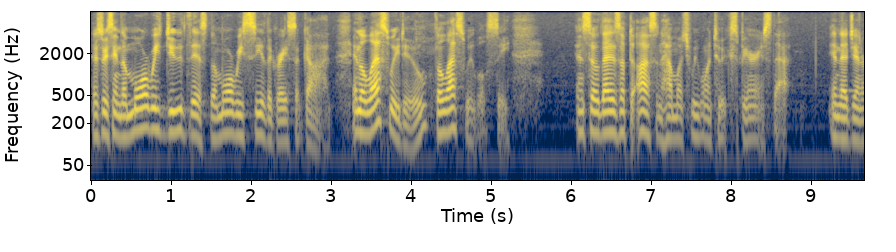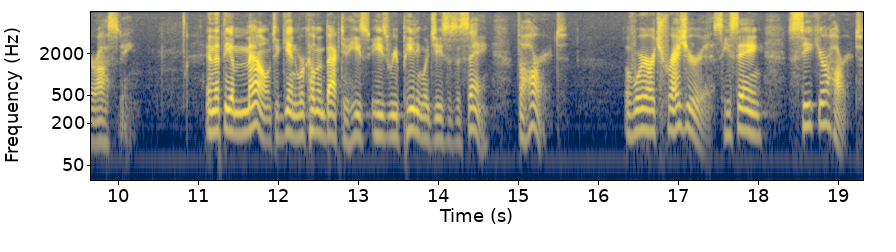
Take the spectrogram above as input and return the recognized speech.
that's what he's saying. The more we do this, the more we see the grace of God. And the less we do, the less we will see. And so that is up to us and how much we want to experience that in that generosity. And that the amount, again, we're coming back to, he's, he's repeating what Jesus is saying the heart of where our treasure is. He's saying, seek your heart.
